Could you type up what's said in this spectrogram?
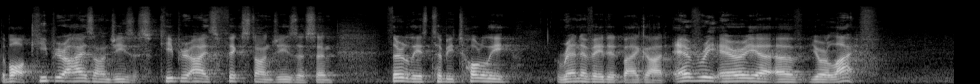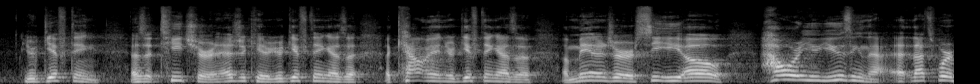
the ball. Keep your eyes on Jesus. Keep your eyes fixed on Jesus. And thirdly, is to be totally renovated by God. Every area of your life. Your gifting as a teacher, an educator, your gifting as an accountant, your gifting as a, a manager, CEO. How are you using that? Uh, that's where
